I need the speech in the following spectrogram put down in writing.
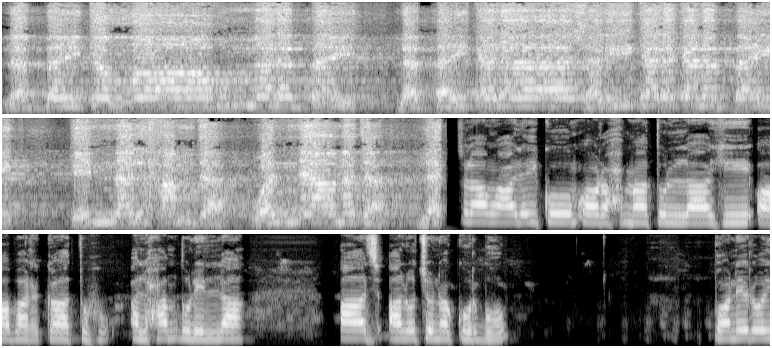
لبيك اللهم لبيك لبيك لا شريك لك لبيك إن الحمد والنعمة لك আসসালামু আলাইকুম ও রহমতুল্লাহি আবরকাতুহ আলহামদুলিল্লাহ আজ আলোচনা করব পনেরোই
